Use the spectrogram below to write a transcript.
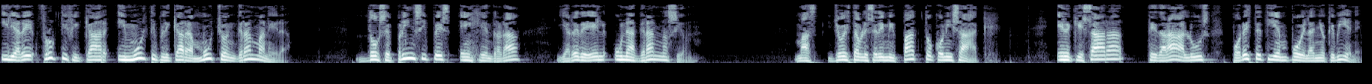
y le haré fructificar y multiplicar a mucho en gran manera. Doce príncipes engendrará, y haré de él una gran nación. Mas yo estableceré mi pacto con Isaac, el que Sara te dará a luz por este tiempo el año que viene.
